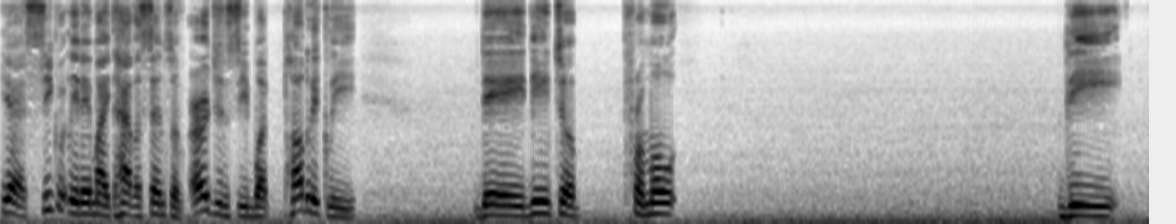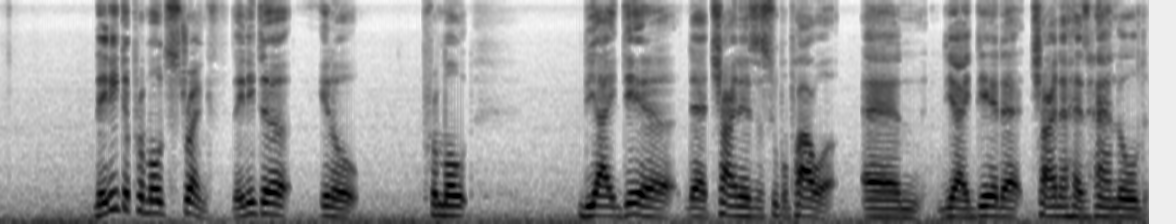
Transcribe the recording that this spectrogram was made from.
yeah, secretly they might have a sense of urgency, but publicly they need to promote the they need to promote strength. They need to, you know, promote the idea that China is a superpower and the idea that China has handled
